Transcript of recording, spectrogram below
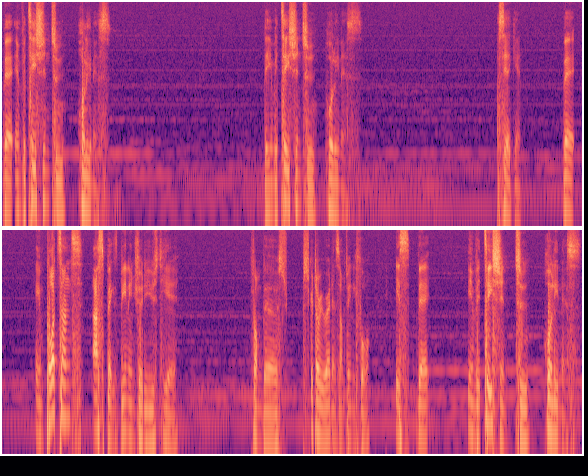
The invitation to holiness. The invitation to holiness. I'll say again. The important aspects being introduced here from the scripture we read in Psalm 24 is the invitation to holiness.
